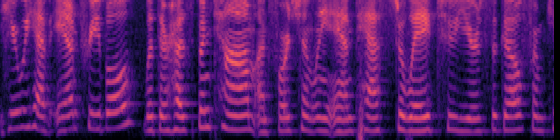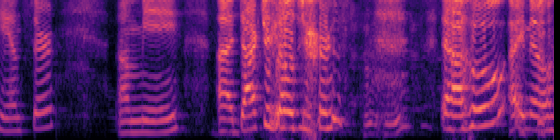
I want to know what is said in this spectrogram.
here we have Ann Preble with her husband Tom. Unfortunately, Ann passed away two years ago from cancer. Uh, me, uh, Dr. Hilgers. Uh, who? I know.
